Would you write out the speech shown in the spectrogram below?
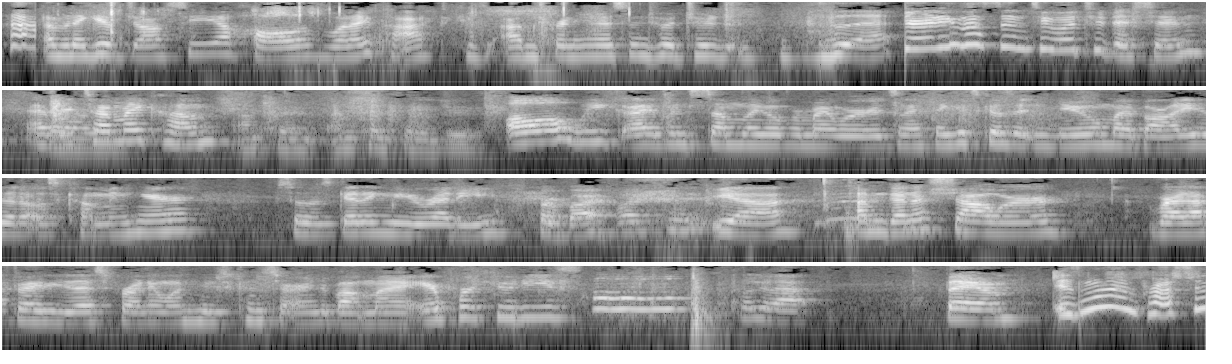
I'm gonna give Jossie a haul of what I packed because I'm turning this into a turning this into a tradition every time I come. I'm con- I'm contagious. All week I've been stumbling over my words, and I think it's because it knew my body that I was coming here, so it was getting me ready. For biflex Yeah, I'm gonna shower right after I do this for anyone who's concerned about my airport cooties. Oh, look at that. Bam. Isn't that impressive?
